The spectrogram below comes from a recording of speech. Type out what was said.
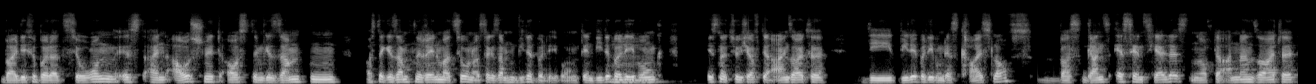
weil Defibrillation ist ein Ausschnitt aus dem gesamten, aus der gesamten Reanimation, aus der gesamten Wiederbelebung. Denn Wiederbelebung mhm. ist natürlich auf der einen Seite die Wiederbelebung des Kreislaufs, was ganz essentiell ist. Und auf der anderen Seite,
